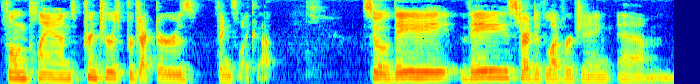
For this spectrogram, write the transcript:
phone plans, printers, projectors, things like that. So they they started leveraging um,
